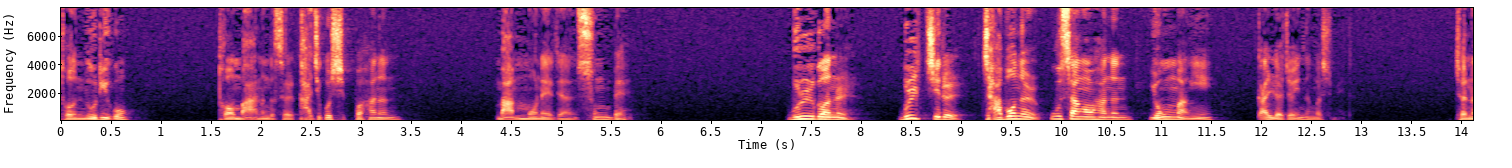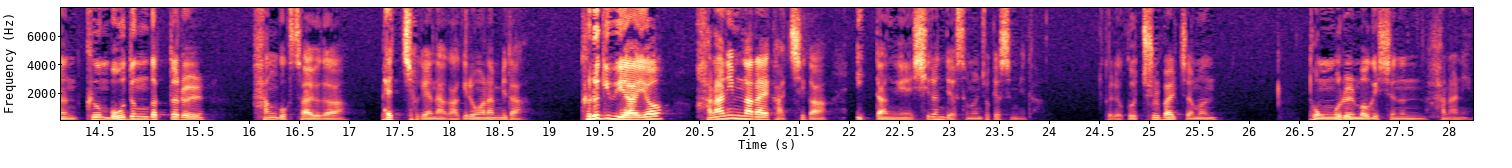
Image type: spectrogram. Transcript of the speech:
더 누리고 더 많은 것을 가지고 싶어 하는 만몬에 대한 숭배, 물건을, 물질을, 자본을 우상화하는 욕망이 깔려져 있는 것입니다. 저는 그 모든 것들을 한국 사회가 배척해 나가기를 원합니다. 그러기 위하여 하나님 나라의 가치가 이 땅 위에 실현되었으면 좋겠습니다. 그리고 그 출발점은 동물을 먹이시는 하나님,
